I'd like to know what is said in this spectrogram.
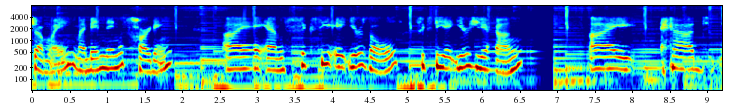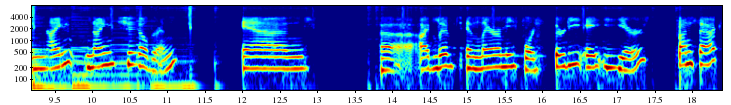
Shumway. My maiden name was Harding. I am 68 years old, 68 years young. I had nine nine children, and uh, I've lived in Laramie for 38 years. Fun fact.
